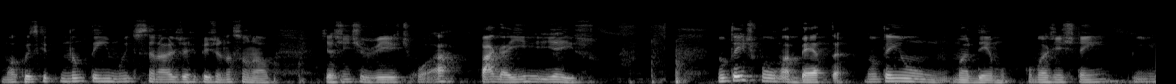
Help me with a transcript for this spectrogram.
uma coisa que não tem muito cenário de RPG nacional. Que a gente vê, tipo, ah, paga aí e é isso. Não tem, tipo, uma beta, não tem um, uma demo, como a gente tem em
